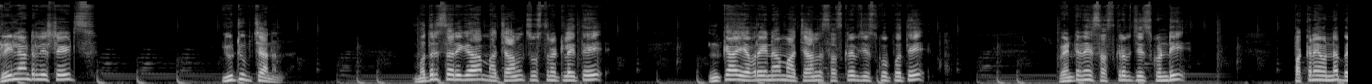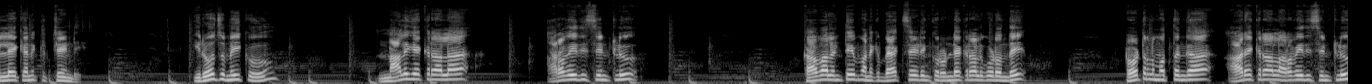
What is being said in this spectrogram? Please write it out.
Greenland real estates YouTube channel. మొదటిసారిగా మా ఛానల్ చూస్తున్నట్లయితే ఇంకా ఎవరైనా మా ఛానల్ సబ్స్క్రైబ్ చేసుకోకపోతే వెంటనే సబ్స్క్రైబ్ చేసుకోండి. పక్కనే ఉన్న బెల్ ఐకాన్ని క్లిక్ చేయండి. ఈరోజు మీకు నాలుగు ఎకరాల అరవై ఐదు సెంట్లు కావాలంటే మనకి బ్యాక్ సైడ్ ఇంకో రెండు ఎకరాలు కూడా ఉంది. టోటల్ మొత్తంగా ఆరు ఎకరాల అరవై ఐదు సెంట్లు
